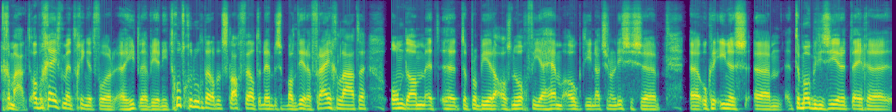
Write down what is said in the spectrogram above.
gemaakt. Op een gegeven moment ging het voor uh, Hitler weer niet goed genoeg daar op het slagveld. En hebben ze Bandera vrijgelaten om dan uh, te proberen alsnog via hem ook die nationalistische Oekraïners um, te mobiliseren tegen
